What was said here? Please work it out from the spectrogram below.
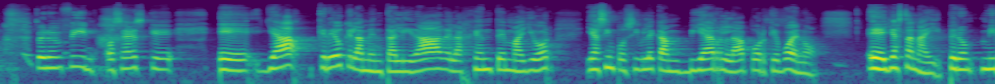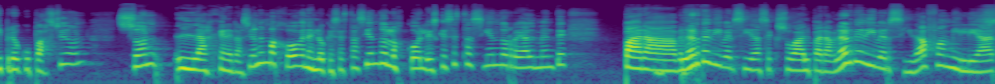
pero en fin, o sea, es que eh, ya creo que la mentalidad de la gente mayor ya es imposible cambiarla porque, bueno, eh, ya están ahí. Pero mi preocupación son las generaciones más jóvenes, lo que se está haciendo en los coles, qué se está haciendo realmente para hablar de diversidad sexual, para hablar de diversidad familiar.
